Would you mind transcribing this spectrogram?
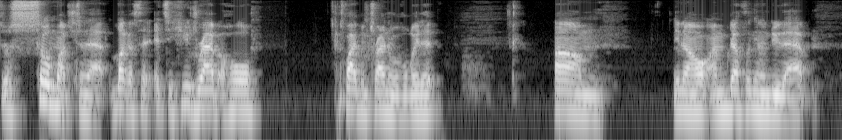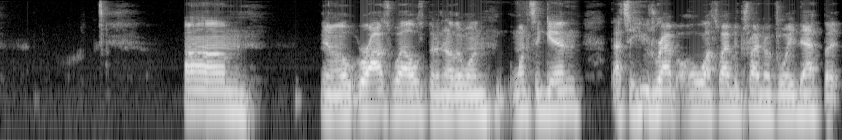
There's so much to that. Like I said, it's a huge rabbit hole. That's why I've been trying to avoid it. Um, you know, I'm definitely gonna do that. Um, you know, Roswell's been another one. Once again, that's a huge rabbit hole. That's why I've been trying to avoid that. But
